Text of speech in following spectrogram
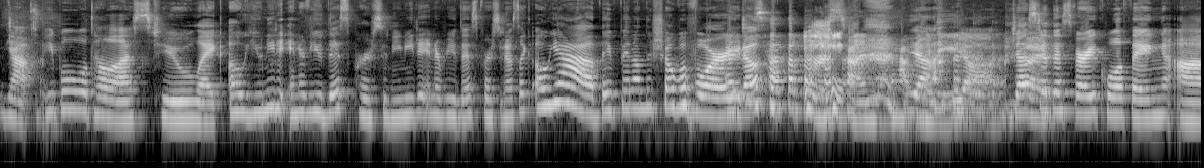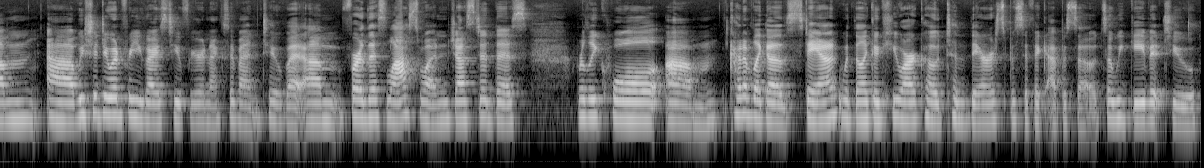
Yeah, people will tell us to like, oh, you need to interview this person. You need to interview this person. I was like, oh yeah, they've been on the show before. I you know, just had the first time that happened Yeah. to me. Yeah. Just did this very cool thing. Um, uh, we should do it for you guys too for your next event too. But um, for this last one, just did this really cool um, kind of like a stand with like a QR code to their specific episode. So we gave it to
